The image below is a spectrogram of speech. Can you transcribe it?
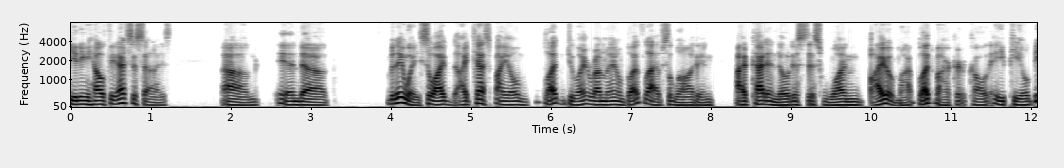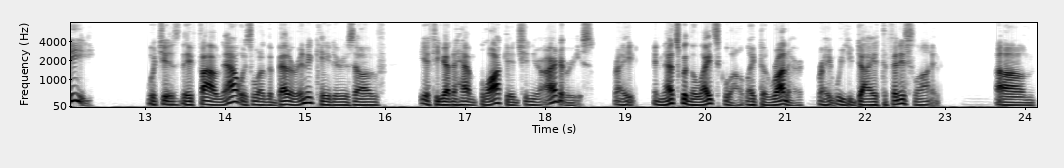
Eating healthy and exercise. Um, and, uh, but anyway, so I, I test my own blood, do I run my own blood labs a lot? And I've kind of noticed this one bio blood marker called APOB which is they found now is one of the better indicators of if you're going to have blockage in your arteries, right? And that's when the lights go out, like the runner, right, where you die at the finish line. Um,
